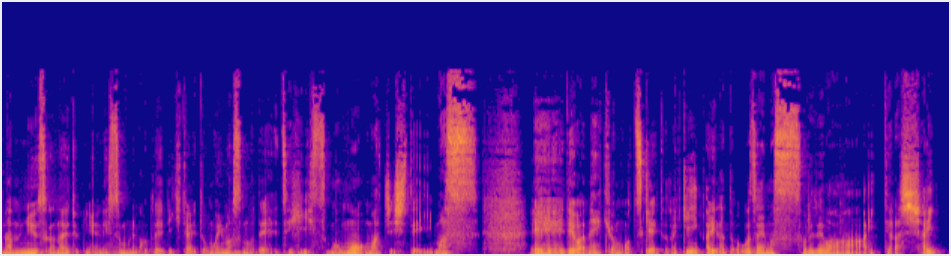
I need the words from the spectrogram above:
あの、ニュースがない時にはね、質問に答えていきたいと思いますので、ぜひ質問もお待ちしています。えー、ではね、今日もお付き合いいただきありがとうございます。それでは、いってらっしゃい。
